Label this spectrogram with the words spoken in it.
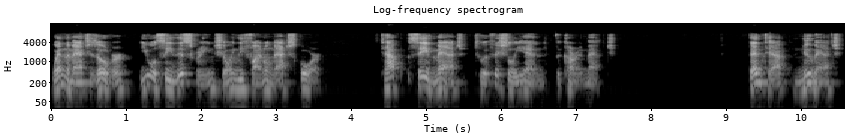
When the match is over, you will see this screen showing the final match score. Tap Save Match to officially end the current match. Then tap New Match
